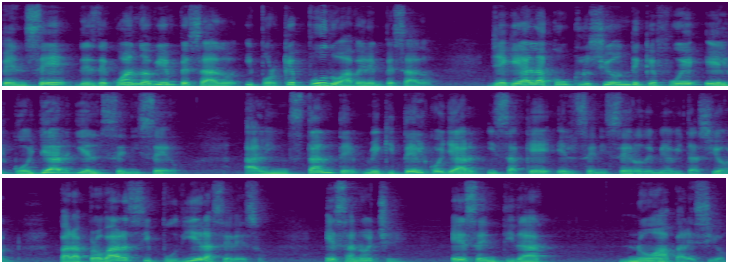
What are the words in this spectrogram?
Pensé desde cuándo había empezado y por qué pudo haber empezado llegué a la conclusión de que fue el collar y el cenicero. Al instante me quité el collar y saqué el cenicero de mi habitación para probar si pudiera hacer eso. Esa noche, esa entidad no apareció.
